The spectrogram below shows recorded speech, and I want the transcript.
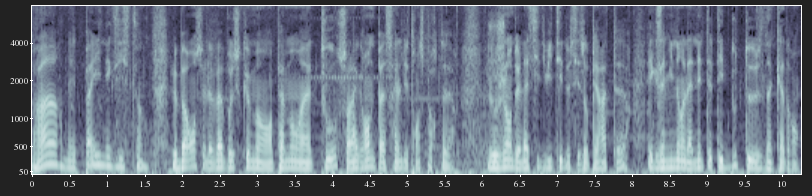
Rares, mais pas inexistants. Le baron se leva brusquement, entamant un tour sur la grande passerelle du transporteur, jaugeant de l'assiduité de ses opérateurs, examinant la netteté douteuse d'un cadran.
